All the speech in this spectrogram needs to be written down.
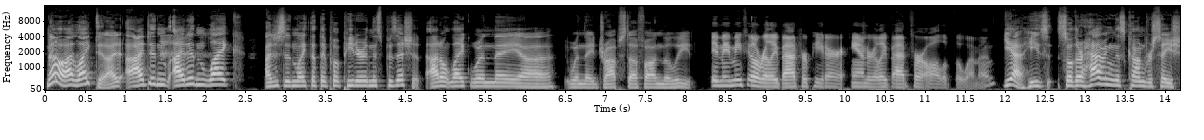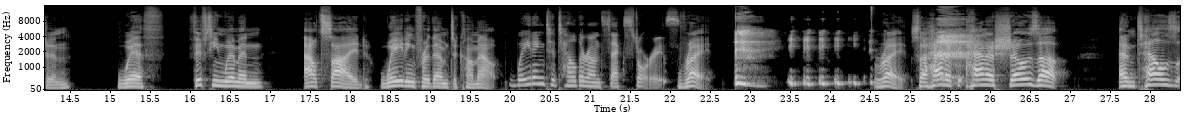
No, I liked it. I I didn't I didn't like I just didn't like that they put Peter in this position. I don't like when they uh when they drop stuff on the lead. It made me feel really bad for Peter and really bad for all of the women. Yeah, he's so they're having this conversation with 15 women outside waiting for them to come out. Waiting to tell their own sex stories. Right. Right. So Hannah Hannah shows up and tells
